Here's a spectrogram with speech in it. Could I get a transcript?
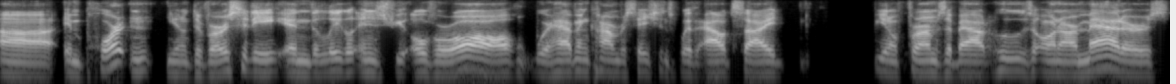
uh, important, you know, diversity in the legal industry overall. We're having conversations with outside you know firms about who's on our matters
